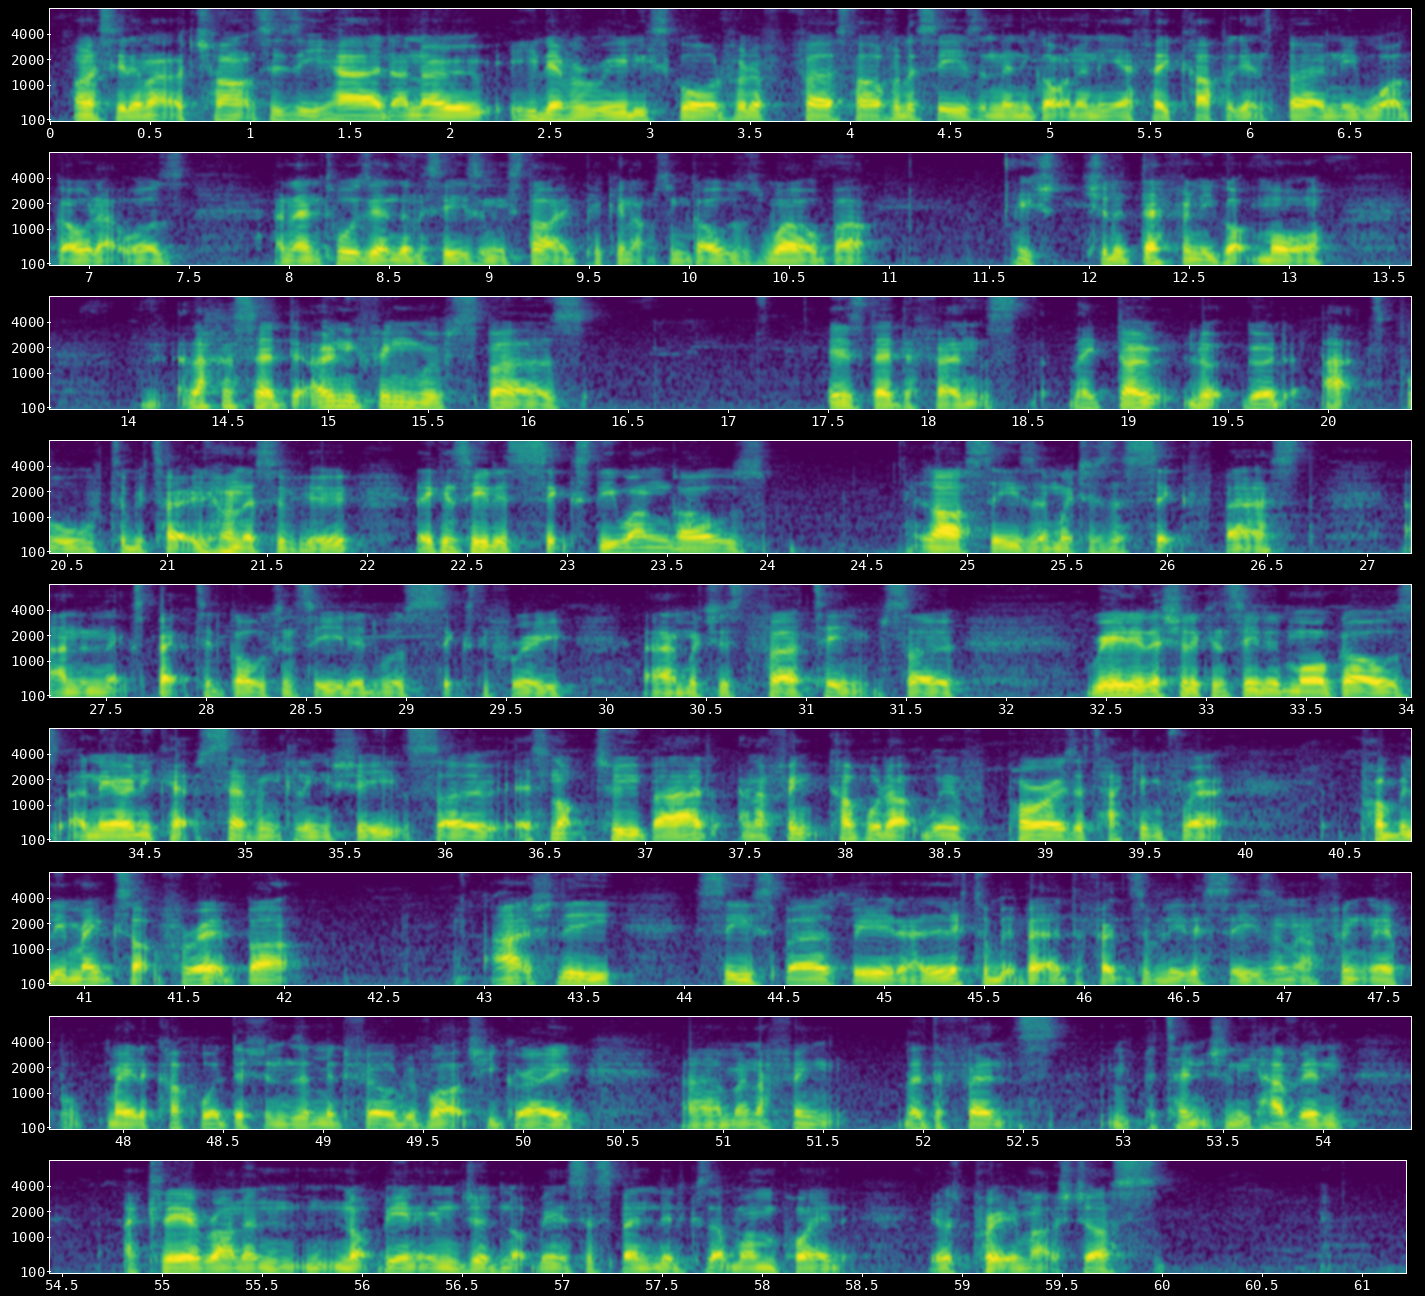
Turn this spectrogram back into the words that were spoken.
honestly, the amount of chances he had, I know he never really scored for the first half of the season. Then he got one in the FA Cup against Burnley. What a goal that was! And then towards the end of the season, he started picking up some goals as well. But he sh should have definitely got more. Like I said, the only thing with Spurs is their defence. They don't look good at all, to be totally honest with you. They conceded 61 goals last season, which is the sixth best, and an expected goals conceded was 63 um, which is 13th. So really, they should have conceded more goals, and they only kept seven clean sheets. So it's not too bad. And I think coupled up with Porro's attacking threat, probably makes up for it. But I actually see Spurs being a little bit better defensively this season. I think they've made a couple additions in midfield with Archie Gray, um, and I think the defence potentially having a clear run and not being injured, not being suspended. Because at one point it was pretty much just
